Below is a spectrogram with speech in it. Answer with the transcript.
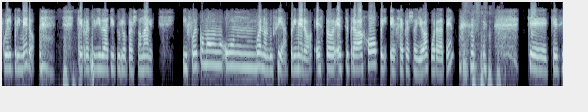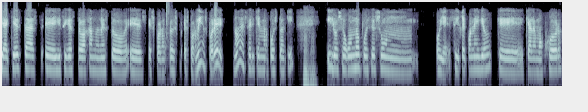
fue el primero que he recibido a título personal. Y fue como un, bueno, Lucía, primero, esto, este trabajo, el jefe soy yo, acuérdate, que, que si aquí estás eh, y sigues trabajando en esto es, es, por, es, por mí, es por él, ¿no? Es él quien me ha puesto aquí. Y lo segundo, pues es un, oye, sigue con ello, que, que a lo mejor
